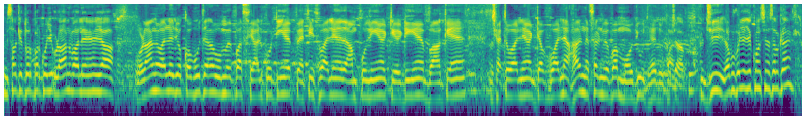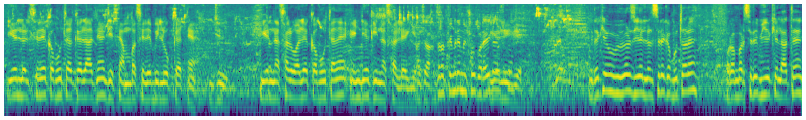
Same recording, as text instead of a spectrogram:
مثال کے طور پر کوئی اڑان والے ہیں یا اڑان والے جو کبوتر ہیں وہ میرے پاس سیال کوٹی ہیں پینتیس والے ہیں رام پوری ہیں ٹیڈی ہیں بانکے ہیں چھت والے ہیں ڈب والے ہیں ہر نسل میرے پاس موجود ہے دکان۔ اچھا جی ابو بھیا یہ کون سی نسل کا ہے؟ یہ للسلے کبوتر کہلاتے ہیں جسے امبسرے بھی لوگ کہتے ہیں۔ جی۔ یہ نسل والے کبوتر ہیں انڈیا کی نسل ہے یہ۔ اچھا ذرا کیمرے میں شو کو؟ لیجیے۔ یہ دیکھیں ویورز یہ للسرے کبوتر ہے اور امبرسرے بھی یہ کہلاتے ہیں۔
